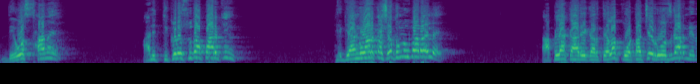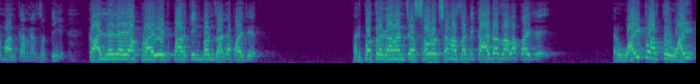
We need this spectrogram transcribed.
देवस्थान आहे. आणि तिकडं सुद्धा पार्किंग. हे गँगवार कशातून उभा राहिलंय? आपल्या कार्यकर्त्याला पोटाचे रोजगार निर्माण करण्यासाठी काढलेल्या या प्रायव्हेट पार्किंग बंद झाल्या पाहिजेत. आणि पत्रकारांच्या संरक्षणासाठी कायदा झाला पाहिजे. अरे वाईट वाटतं वाईट.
